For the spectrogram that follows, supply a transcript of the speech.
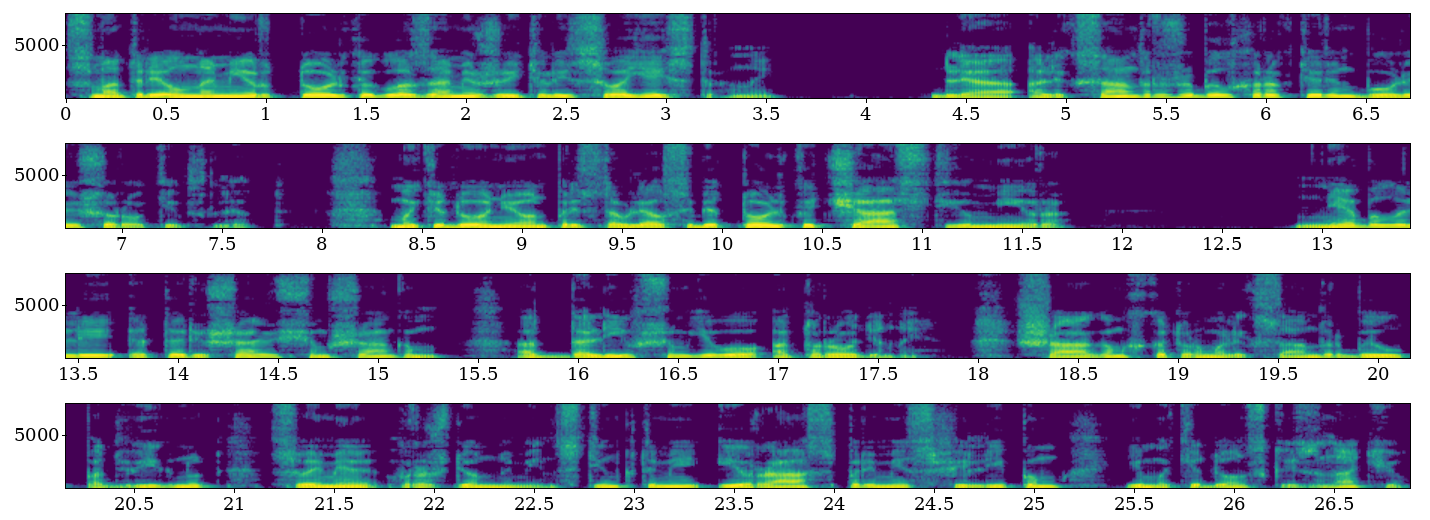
смотрел на мир только глазами жителей своей страны. Для Александра же был характерен более широкий взгляд. Македонию он представлял себе только частью мира. Не было ли это решающим шагом, отдалившим его от родины? шагом, к которому Александр был подвигнут своими врожденными инстинктами и распрями с Филиппом и македонской знатью.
